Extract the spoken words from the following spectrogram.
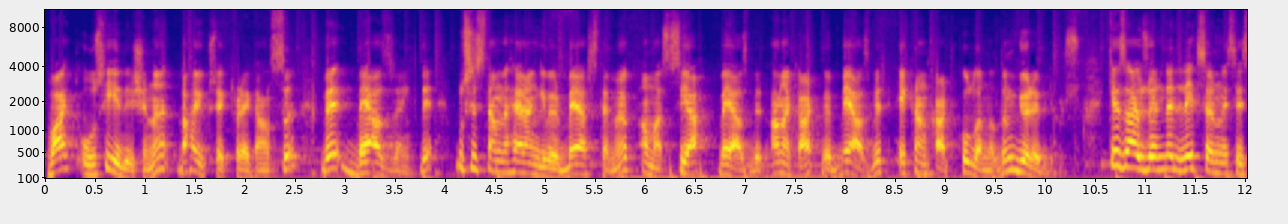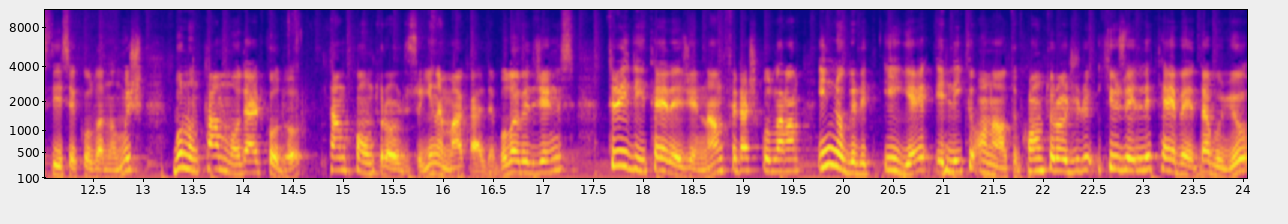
White OC Edition'ı daha yüksek frekanslı ve beyaz renkli. Bu sistemde herhangi bir beyaz tema yok ama siyah, beyaz bir anakart ve beyaz bir ekran kartı kullanıldığını görebiliyoruz. Keza üzerinde Lexar'ın SSD'si kullanılmış. Bunun tam model kodu tam kontrolcüsü yine makalede bulabileceğiniz 3D TRC NAND flash kullanan InnoGrid IG5216 kontrolcülü 250 TBW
